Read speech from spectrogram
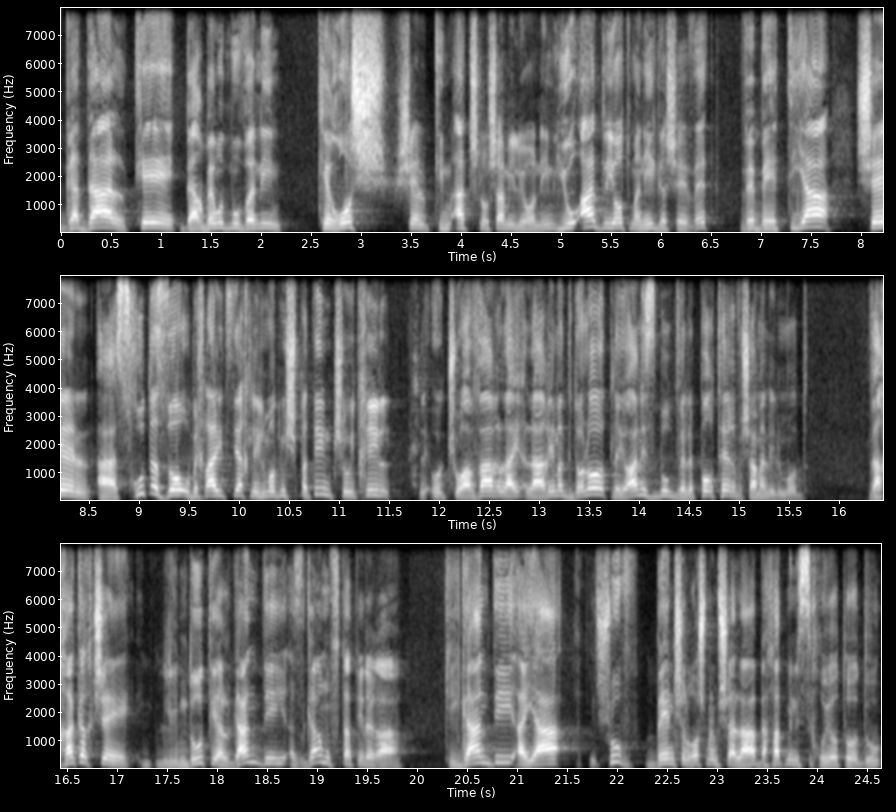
גדל כ... בהרבה מאוד מובנים כראש של כמעט שלושה מיליונים, יועד להיות מנהיג השבט, ובעטייה של הזכות הזו הוא בכלל הצליח ללמוד משפטים כשהוא התחיל, כשהוא עבר לערים הגדולות, ליוהניסבורג ולפורטר, ושם ללמוד. ואחר כך כשלימדו אותי על גנדי, אז גם הופתעתי לרעה. כי גנדי היה, שוב, בן של ראש ממשלה באחת מנסיכויות הודו,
